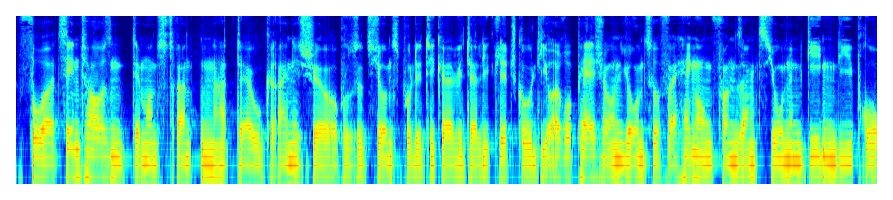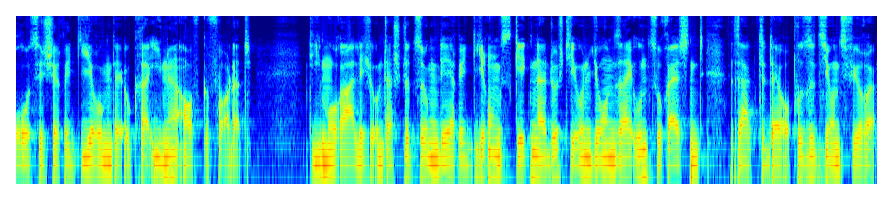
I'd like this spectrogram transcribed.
vor 10.000 Demonstranten hat der ukrainische Oppositionspolitiker Vitali Klitschko die Europäische Union zur Verhängung von Sanktionen gegen die prorussische Regierung der Ukraine aufgefordert. Die moralische Unterstützung der Regierungsgegner durch die Union sei unzureichend, sagte der Oppositionsführer.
